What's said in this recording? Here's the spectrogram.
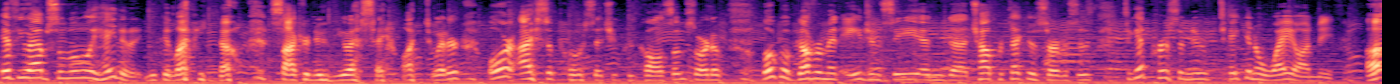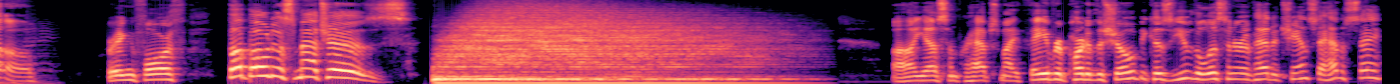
If you absolutely hated it, you could let me know. Soccer Noob USA on Twitter, or I suppose that you could call some sort of local government agency and uh, child protective services to get Person Noob taken away on me. Uh oh. Bring forth the bonus matches! Uh, yes, and perhaps my favorite part of the show because you, the listener, have had a chance to have a say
